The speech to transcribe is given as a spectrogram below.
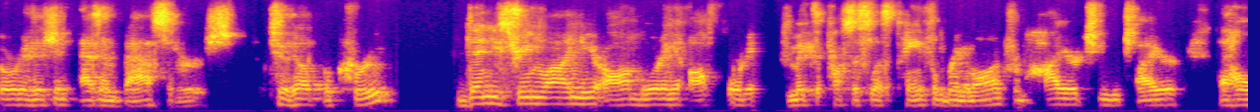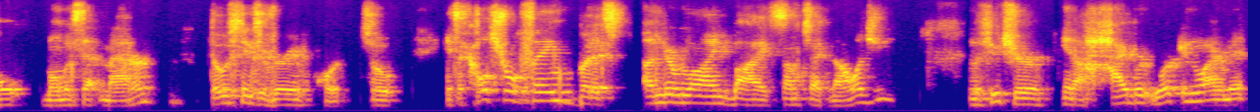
organization as ambassadors to help recruit then you streamline your onboarding and offboarding to make the process less painful to bring them on from hire to retire, that whole moments that matter. Those things are very important. So it's a cultural thing, but it's underlined by some technology. In the future, in a hybrid work environment,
